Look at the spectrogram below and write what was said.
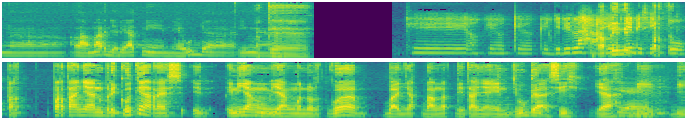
ngelamar jadi admin ya udah email Oke. Oke, oke, oke, oke. Jadilah Tapi akhirnya ini di situ. per- per- pertanyaan berikutnya res ini yang yang menurut gua banyak banget ditanyain juga sih ya Iya, di di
